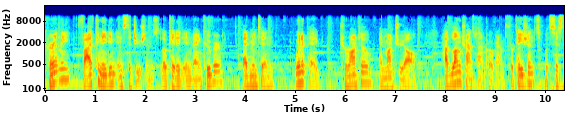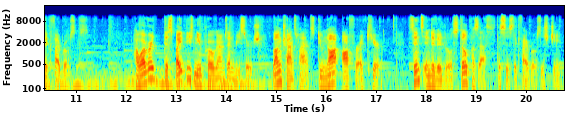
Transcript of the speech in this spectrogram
Currently, five Canadian institutions located in Vancouver, Edmonton, Winnipeg, Toronto, and Montreal have lung transplant programs for patients with cystic fibrosis. However, despite these new programs and research, lung transplants do not offer a cure, since individuals still possess the cystic fibrosis gene.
